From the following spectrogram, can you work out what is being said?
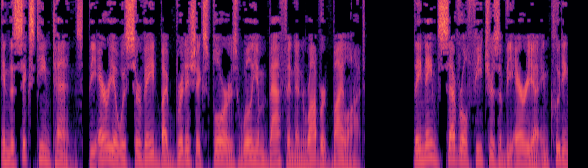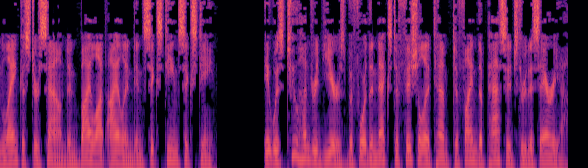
In the 1610s, the area was surveyed by British explorers William Baffin and Robert Bylot. They named several features of the area including Lancaster Sound and Bylot Island in 1616. It was 200 years before the next official attempt to find the passage through this area.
